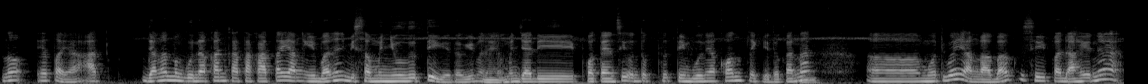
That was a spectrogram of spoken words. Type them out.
no apa ya at- jangan menggunakan kata-kata yang ibaratnya bisa menyuluti gitu gimana ya menjadi potensi untuk timbulnya konflik gitu. Karena eh, menurut gue ya nggak bagus sih. Pada akhirnya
